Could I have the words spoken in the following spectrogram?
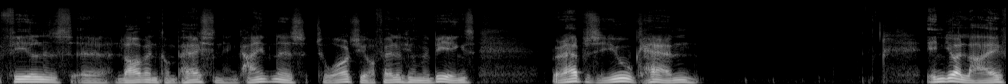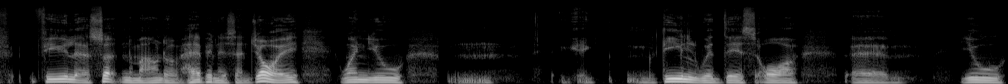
feels uh, love and compassion and kindness towards your fellow human beings, perhaps you can in your life feel a certain amount of happiness and joy when you um, deal with this or um, you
